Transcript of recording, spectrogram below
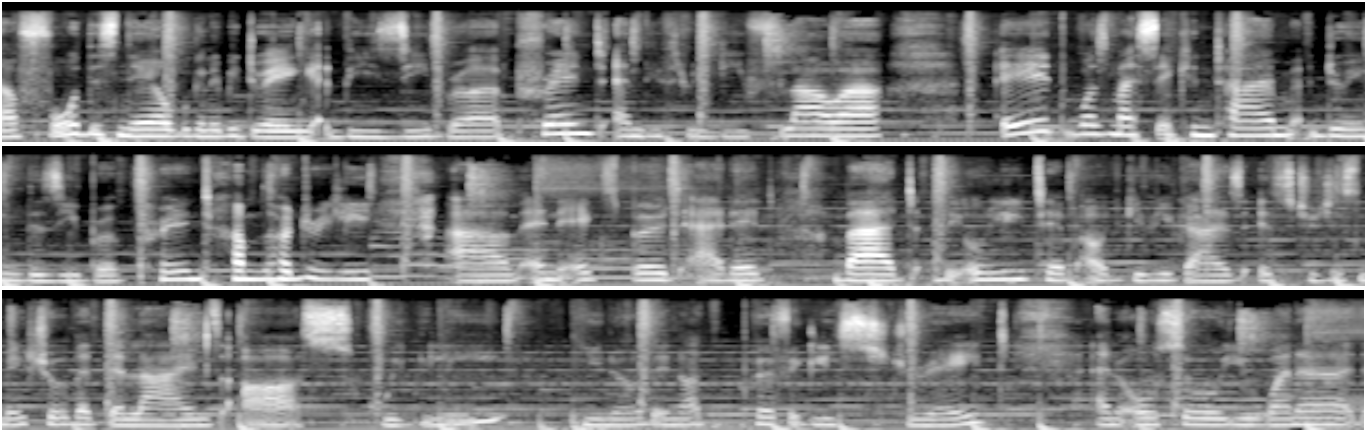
Now for this nail, we're going to be doing the zebra print and the 3D flower. It was my second time doing the zebra print. I'm not really um, an expert at it, but the only tip I would give you guys is to just make sure that the lines are squiggly you know they're not perfectly straight and also you want to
